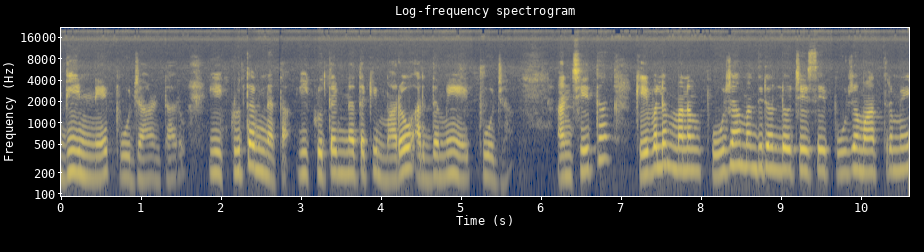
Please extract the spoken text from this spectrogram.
దీన్నే పూజ అంటారు. ఈ కృతజ్ఞత ఈ కృతజ్ఞతకి మరో అర్థమే పూజ. అంచేత కేవలం మనం పూజా మందిరంలో చేసే పూజ మాత్రమే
